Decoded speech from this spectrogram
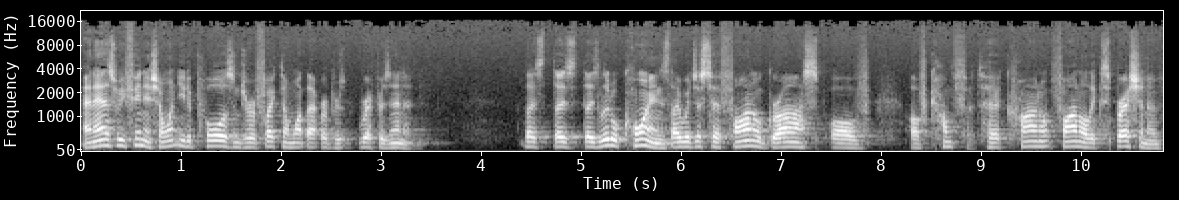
And as we finish, I want you to pause and to reflect on what that rep- represented. Those, those, those little coins, they were just her final grasp of, of comfort, her final, final expression of,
